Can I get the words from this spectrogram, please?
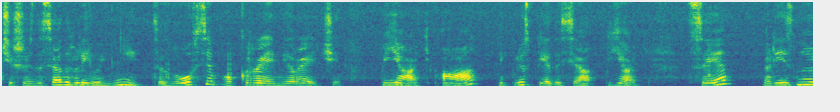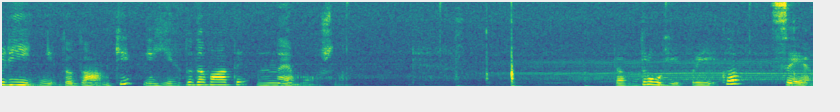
чи 60 гривень. Ні, це зовсім окремі речі. 5А і плюс 55. Це різнорідні доданки, і їх додавати не можна. Так, Другий приклад це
